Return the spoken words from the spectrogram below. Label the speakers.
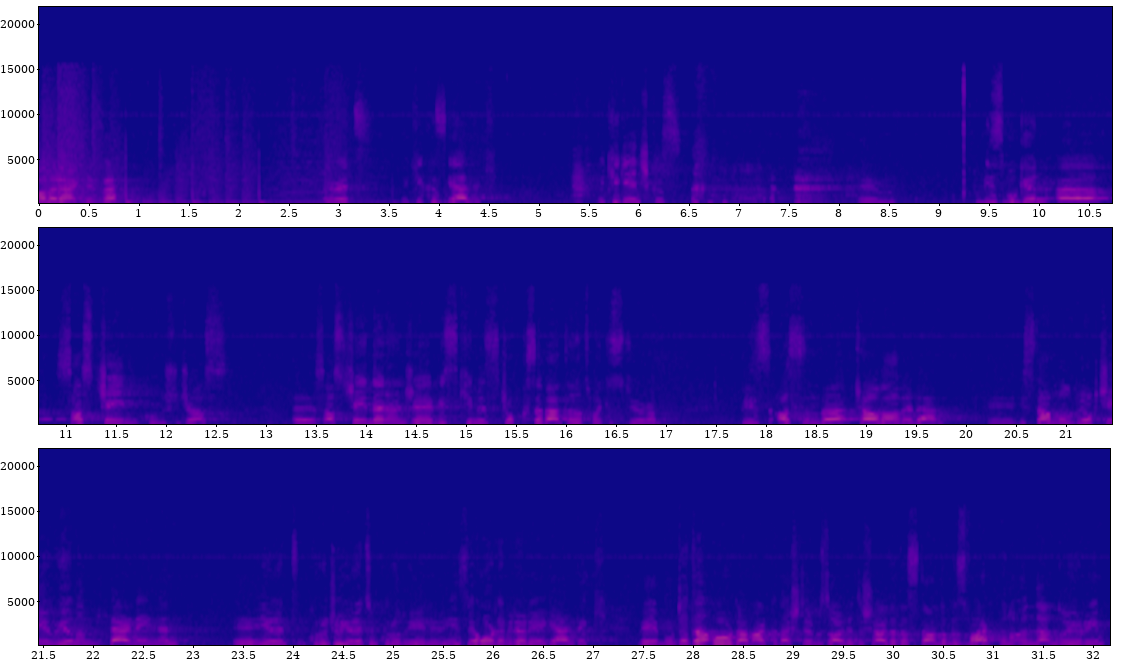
Speaker 1: Merhabalar herkese. Evet, iki kız geldik. İki genç kız. Biz bugün e, SAS Chain konuşacağız. E, SAS Chain'den önce biz kimiz çok kısa ben tanıtmak istiyorum. Biz aslında Çağla ve ben e, İstanbul Blockchain Women Derneği'nin e, yönet, kurucu yönetim kurulu üyeleriyiz ve orada bir araya geldik. Ve burada da oradan arkadaşlarımız var ve dışarıda da standımız var. Bunu önden duyurayım.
